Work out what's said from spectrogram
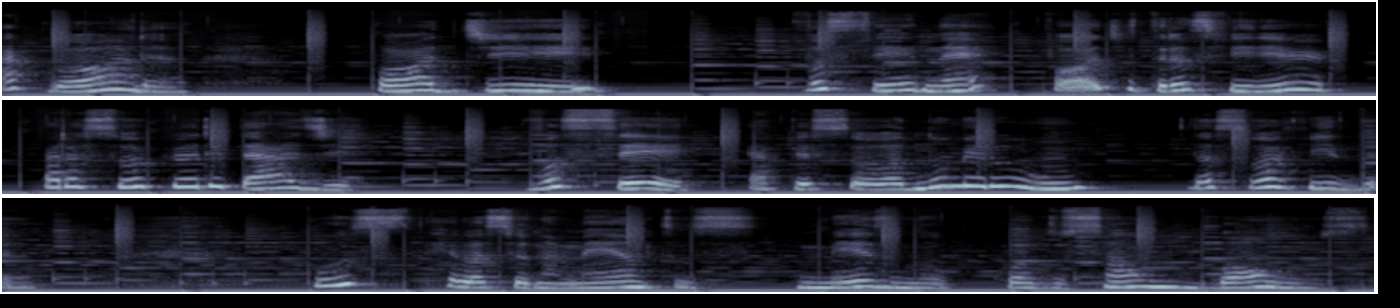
agora pode você, né? Pode transferir para a sua prioridade. Você é a pessoa número um da sua vida. Os relacionamentos, mesmo quando são bons,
